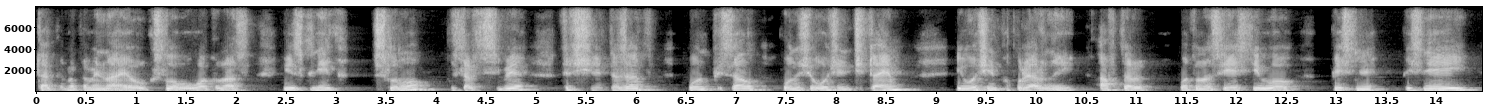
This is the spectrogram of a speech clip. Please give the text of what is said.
так напоминаю к слову. Вот у нас из книг Шломо, представьте себе, 30 лет назад он писал, он еще очень читаем и очень популярный автор. Вот у нас есть его песни песней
